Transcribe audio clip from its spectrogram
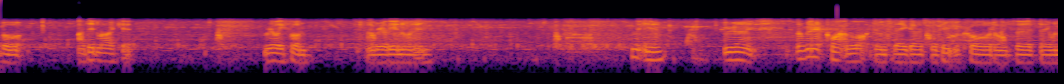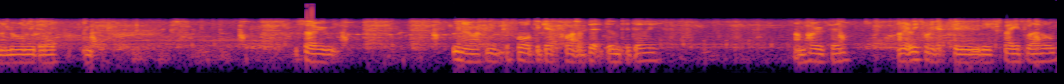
but I did like it. Really fun. And really annoying. But yeah. Right. So I'm to get quite a lot done today, guys, I didn't record on Thursday when I normally do. So, you know, I can afford to get quite a bit done today. I'm hoping. I at least want to get to the space level.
